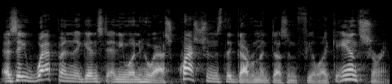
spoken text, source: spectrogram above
as a weapon against anyone who asks questions the government doesn't feel like answering.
